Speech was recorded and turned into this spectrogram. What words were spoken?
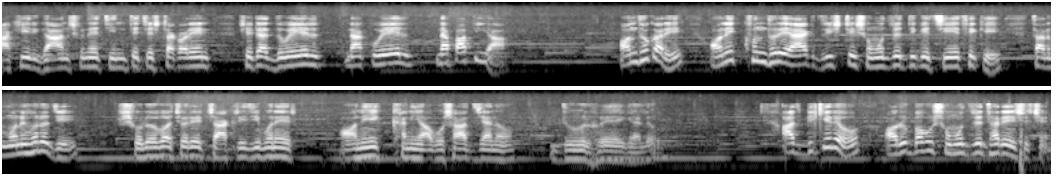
পাখির গান শুনে চিনতে চেষ্টা করেন, সেটা দোয়েল না কোয়েল না পাপিয়া। অন্ধকারে অনেকক্ষণ ধরে এক দৃষ্টে সমুদ্রের দিকে চেয়ে থেকে তার মনে হলো যে, ষোলো বছরের চাকরি জীবনের অনেকখানি অবসাদ যেন দূর হয়ে গেল। আজ বিকেলেও অরূপবাবু সমুদ্রের ধারে এসেছেন।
